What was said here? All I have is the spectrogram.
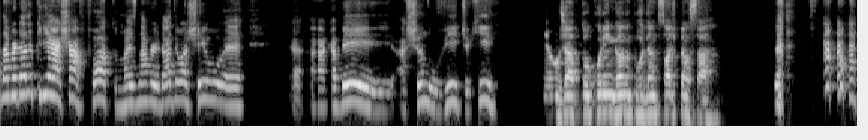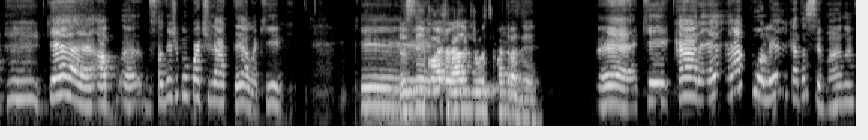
na verdade eu queria achar a foto, mas na verdade eu achei o é, acabei achando o vídeo aqui. Eu já estou coringando por dentro só de pensar. que é a, a, só deixa eu compartilhar a tela aqui. Que, eu sei qual é a jogada que você vai trazer. É, que, cara, é, é a polêmica da semana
